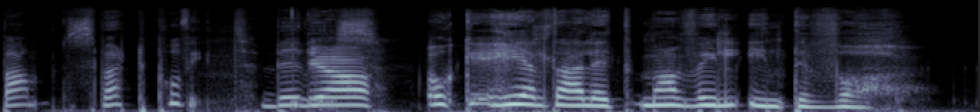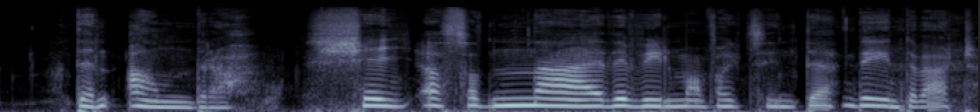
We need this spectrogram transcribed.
bam, svart på vitt, bevis. Ja. Och helt ärligt, man vill inte vara den andra tjej. Alltså nej, det vill man faktiskt inte. Det är inte värt.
